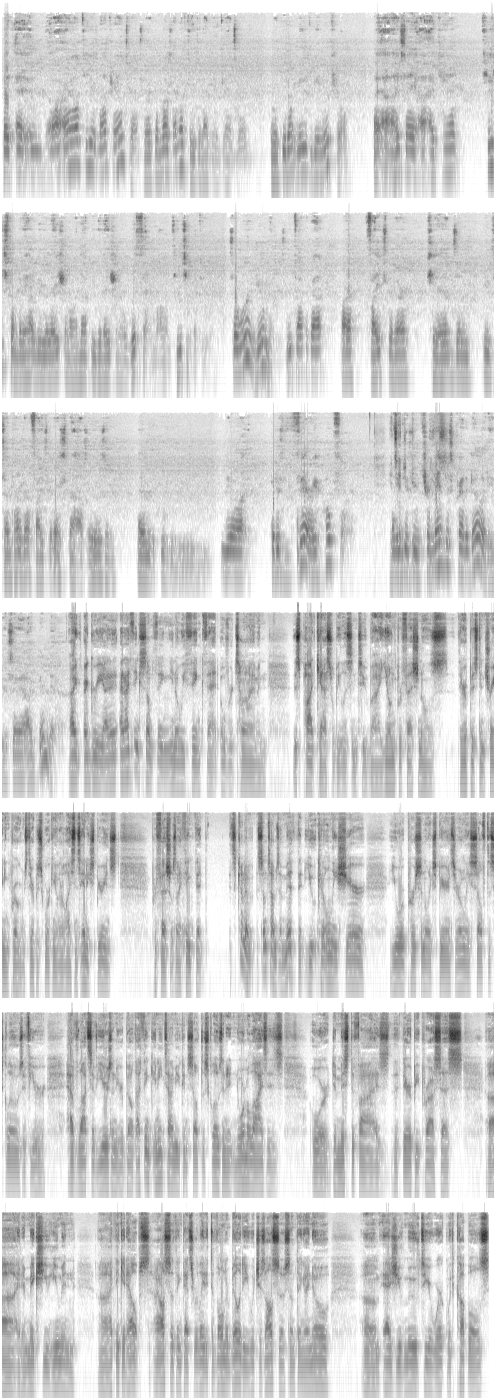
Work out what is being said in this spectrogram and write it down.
But uh, RLT is not transference work, and most MFTs are not doing transference work. You don't need to be neutral. I, I say I, I can't teach somebody how to be relational and not be relational with them while I'm teaching it to them. So we're humans. We talk about our fights with our kids and sometimes our fights with our spouses and, and you know, but it's very hopeful. It's and it gives you tremendous yes. credibility to say, I've been there. I agree. I, and I think something, you know, we think that over time, and this podcast will be listened to by young professionals, therapists in training programs, therapists working on their license, and experienced professionals. And I think that it's kind of sometimes a myth that you can only share your personal experience or only self-disclose if you have lots of years under your belt. I think anytime you can self-disclose and it normalizes or demystifies the therapy process uh, and it makes you human uh, I think it helps. I also think that's related to vulnerability, which is also something I know um, as you've moved to your work with couples.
